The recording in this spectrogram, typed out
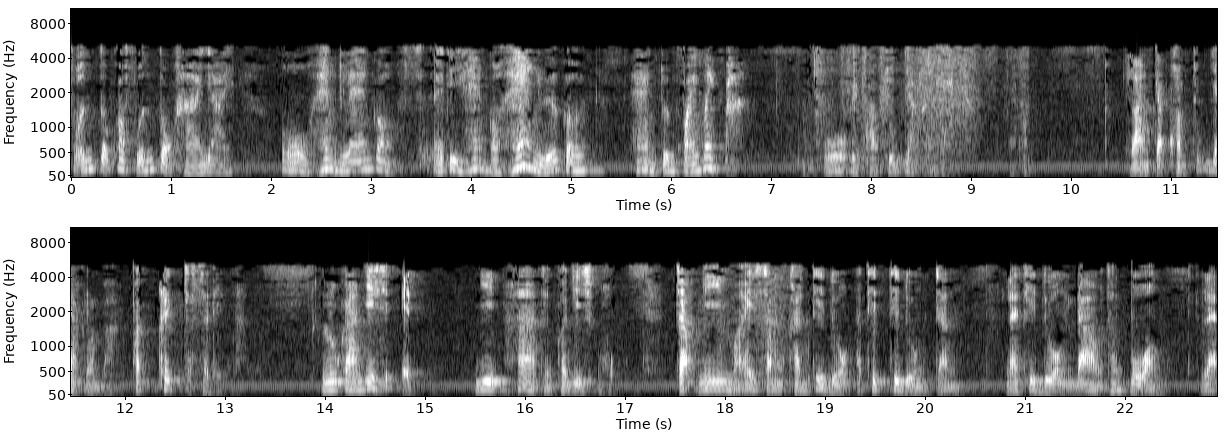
ฝนตกก็ฝนตกหายาย โอ้ แห้งแล้งก็ไอ้ที่แห้งก็แห้งเหลือเกินแห้งจนไฟไม่ป่าโอ้เป็นความทุกข์ยากลำบากหลังจากความทุกข์ยากลำบากพระคริสต์จะเสด็จมาลูกายี่สิบเอ็ดยี่ห้าถึงข้อยี่สิบหก จะมีหมายสำคัญที่ดวงอาทิตย์ที่ดวงจันทร์และที่ดวงดาวทั้งปวง และ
